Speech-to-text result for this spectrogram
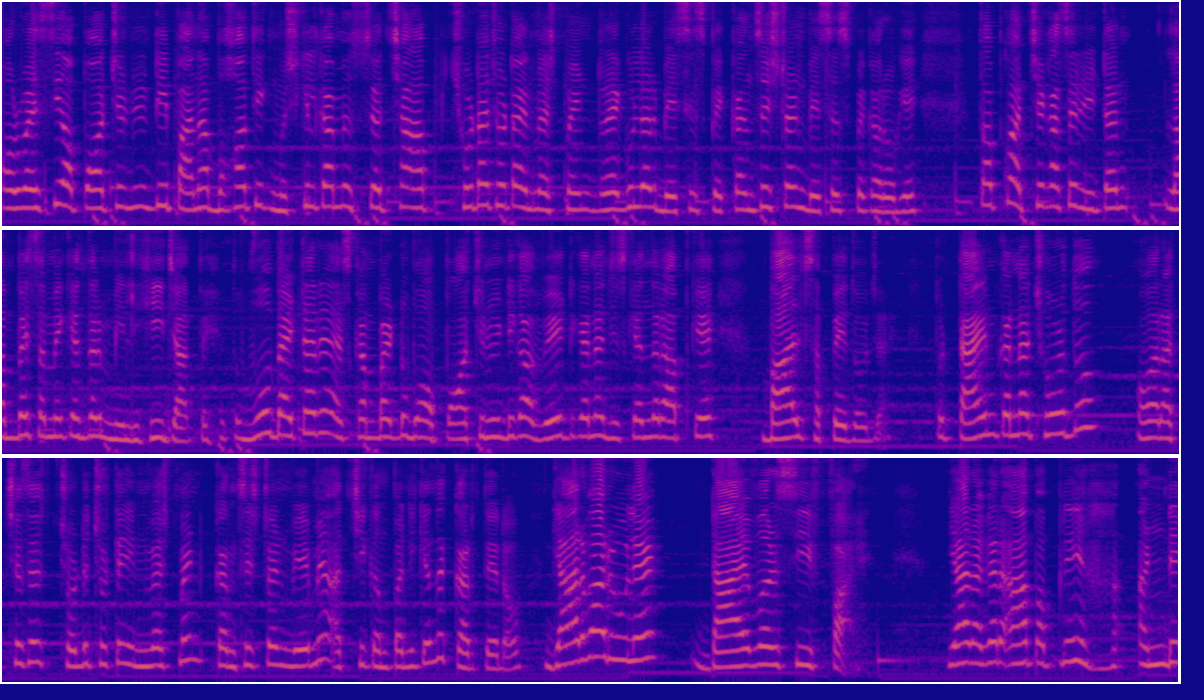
और वैसी अपॉर्चुनिटी पाना बहुत ही मुश्किल काम है। उससे अच्छा आप छोटा छोटा इन्वेस्टमेंट रेगुलर बेसिस पे कंसिस्टेंट बेसिस पे करोगे तो आपको अच्छे खासे रिटर्न लंबे समय के अंदर मिल ही जाते हैं। तो वो बेटर है एज़ कंपेयर टू वो अपॉर्चुनिटी का वेट करना जिसके अंदर आपके बाल सफ़ेद हो जाए। तो टाइम करना छोड़ दो और अच्छे से छोटे छोटे इन्वेस्टमेंट कंसिस्टेंट वे में अच्छी कंपनी के अंदर करते रहो। ग्यारहवा रूल है डाइवर्सिफाई यार, अगर आप अपने अंडे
